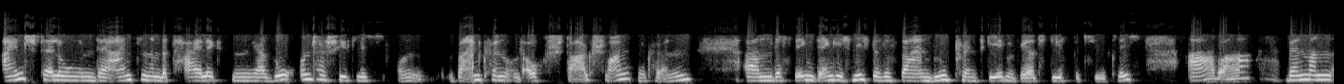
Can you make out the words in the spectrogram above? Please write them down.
Einstellungen der einzelnen Beteiligten ja so unterschiedlich sein können und auch stark schwanken können. Ähm, deswegen denke ich nicht, dass es da einen Blueprint geben wird diesbezüglich. Aber wenn man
